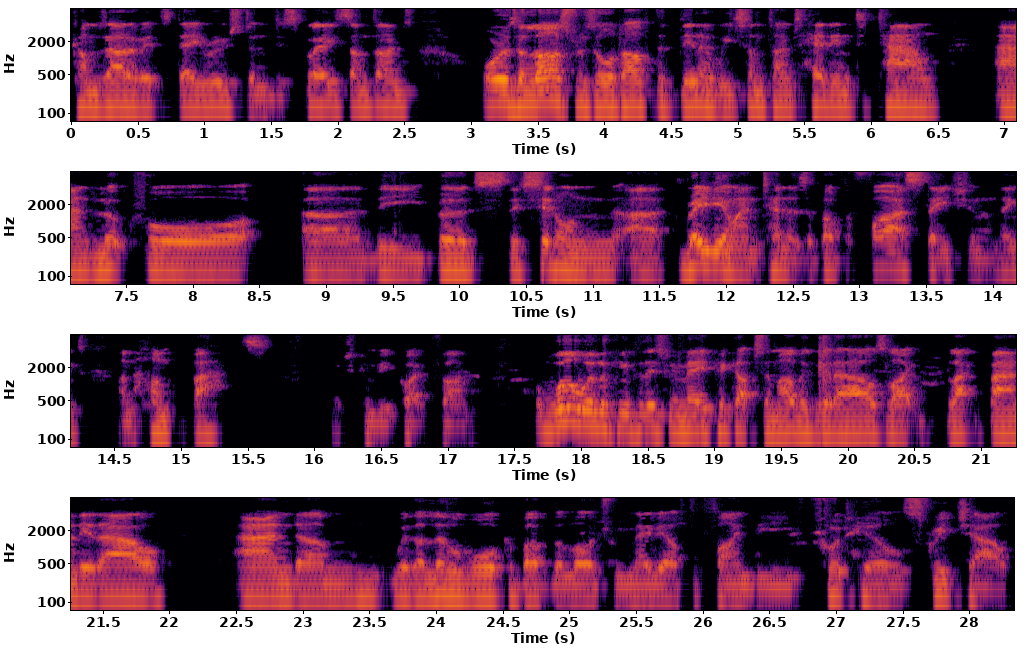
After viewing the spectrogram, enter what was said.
comes out of its day roost and displays sometimes. Or as a last resort after dinner, we sometimes head into town and look for uh, the birds. They sit on uh, radio antennas above the fire station and things and hunt bats, which can be quite fun. While we're looking for this, we may pick up some other good owls like black banded owl, and um, with a little walk above the lodge, we may be able to find the foothill screech owl.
